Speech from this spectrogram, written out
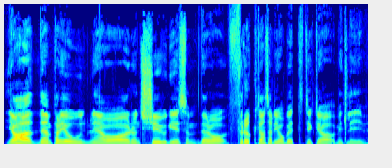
jag hade en period när jag var runt 20 som, där det var fruktansvärt jobbigt tyckte jag, mitt liv.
